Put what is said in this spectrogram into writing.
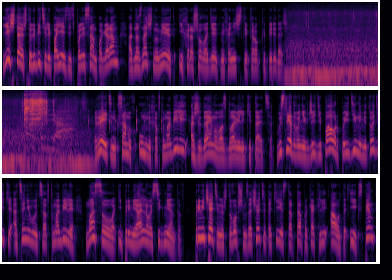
Я считаю, что любители поездить по лесам, по горам однозначно умеют и хорошо владеют механической коробкой передач. Рейтинг самых умных автомобилей ожидаемо возглавили китайцы. В исследованиях JD Power по единой методике оцениваются автомобили массового и премиального сегментов. Примечательно, что в общем зачете такие стартапы, как Li Auto и Xpeng,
